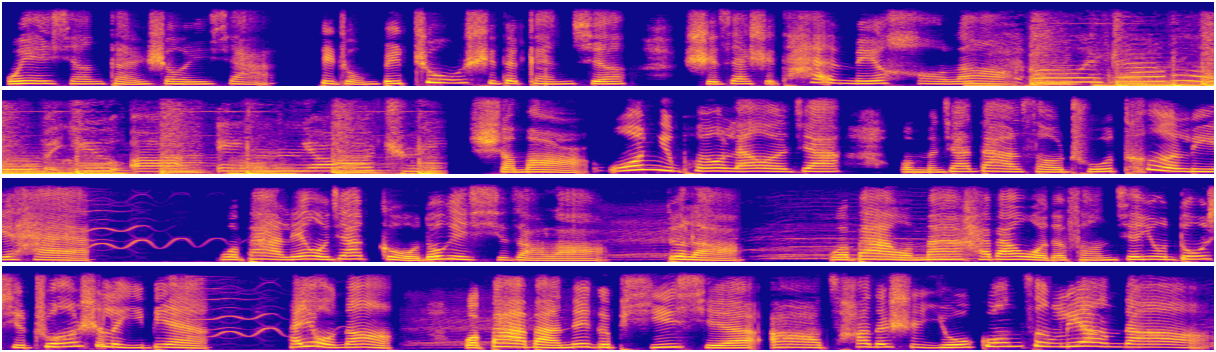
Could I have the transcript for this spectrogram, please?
我也想感受一下这种被重视的感觉，实在是太美好了。小妹儿，我女朋友来我家，我们家大扫除特厉害，我爸连我家狗都给洗澡了。对了，我爸我妈还把我的房间用东西装饰了一遍。还有呢，我爸把那个皮鞋啊擦的是油光锃亮的，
